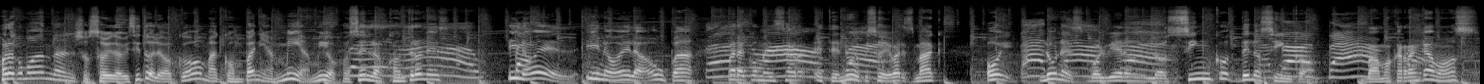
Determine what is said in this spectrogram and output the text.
Hola, ¿cómo andan? Yo soy Davidito Loco, me acompaña mi amigo José en los controles y Noel, y Noela Upa para comenzar este nuevo episodio de Bar Smack. Hoy, lunes, volvieron los 5 de los 5. Vamos que arrancamos.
